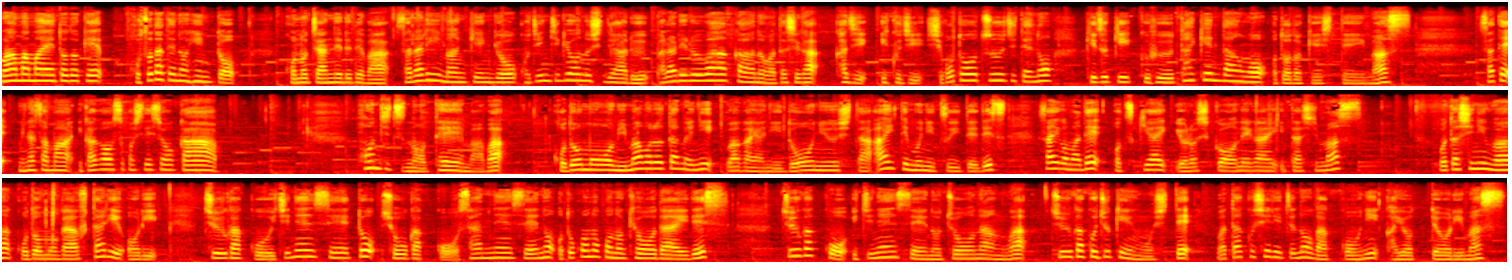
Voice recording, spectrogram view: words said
ワーママへ届け子育てのヒント。このチャンネルではサラリーマン兼業個人事業主であるパラレルワーカーの私が家事育児仕事を通じての気づき工夫体験談をお届けしています。さて皆様いかがお過ごしでしょうか？本日のテーマは子供を見守るために我が家に導入したアイテムについてです。最後までお付き合いよろしくお願いいたします。私には子供が2人おり中学校1年生と小学校3年生の男の子の兄弟です。中学校1年生の長男は中学受験をして私立の学校に通っております。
